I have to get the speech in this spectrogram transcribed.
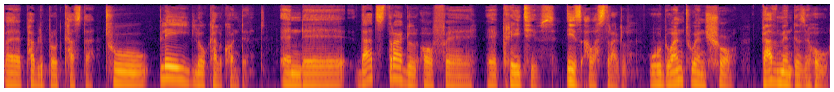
uh, public broadcaster, to play local content. And uh, that struggle of uh, uh, creatives is our struggle. We would want to ensure government as a whole,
